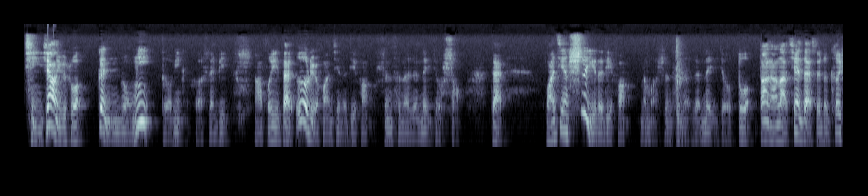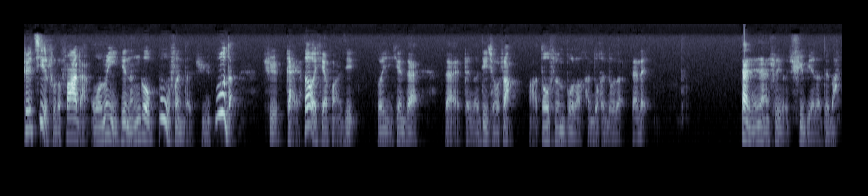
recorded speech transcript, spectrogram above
倾向于说更容易得病和生病啊。所以在恶劣环境的地方生存的人类就少，在环境适宜的地方，那么生存的人类就多。当然了，现在随着科学技术的发展，我们已经能够部分的局部的去改造一些环境，所以现在。在整个地球上啊，都分布了很多很多的人类，但仍然是有区别的，对吧？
